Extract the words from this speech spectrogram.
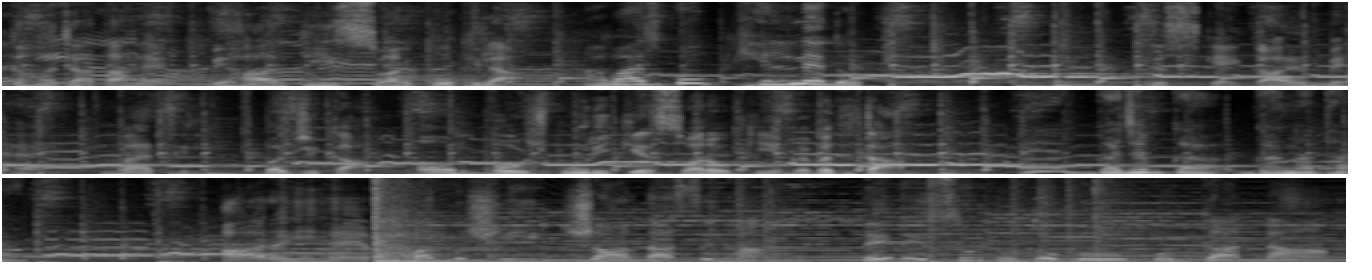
कहा जाता है बिहार की स्वर कोकिला आवाज़ को खिलने दो। जिसके गायन में है मैथिली बज्जिका और भोजपुरी के स्वरों की विविधता। ये गजब का गाना था। आ रही है पद्मश्री शारदा सिन्हा देने सुरदूतों को उनका नाम।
